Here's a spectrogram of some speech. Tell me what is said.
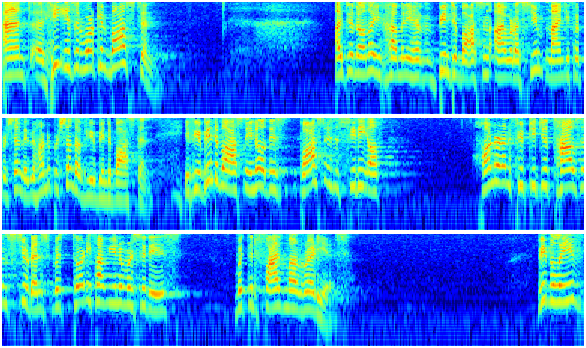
And uh, He is at work in Boston. I do not know if how many have been to Boston. I would assume 95%, maybe 100% of you have been to Boston. If you've been to Boston, you know this Boston is a city of 152,000 students with 35 universities within five mile radius. We believe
